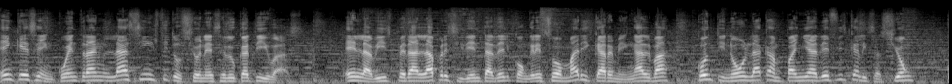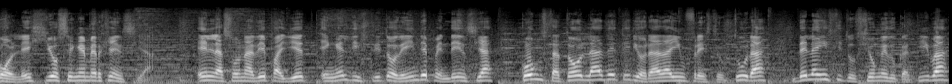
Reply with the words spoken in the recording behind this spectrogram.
en que se encuentran las instituciones educativas. En la víspera, la presidenta del Congreso, Mari Carmen Alba, continuó la campaña de fiscalización Colegios en Emergencia en la zona de Payet, en el distrito de Independencia, constató la deteriorada infraestructura de la institución educativa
